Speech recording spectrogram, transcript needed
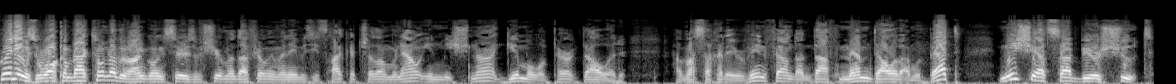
Greetings and welcome back to another ongoing series of Shir Madaf Yomi. My name is Yitzchak Shalom. We're now in Mishnah Gimel of Perak Dalad of Masachet Eruvin, found on Daf Mem Dalad Amud Bet. Mishat Bir Shoot.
